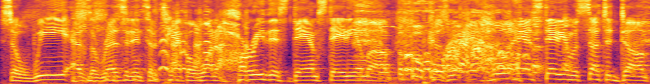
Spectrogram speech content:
so we as the residents of Tampa want to hurry this damn stadium up because Houlihan Stadium was such a dump.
